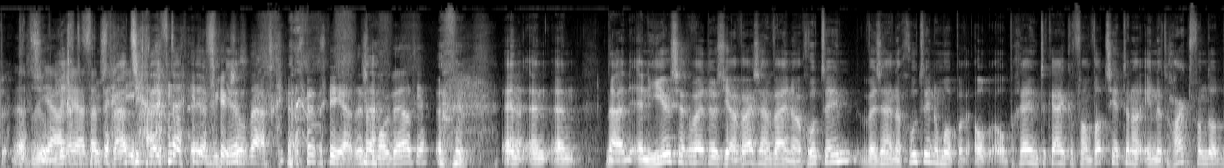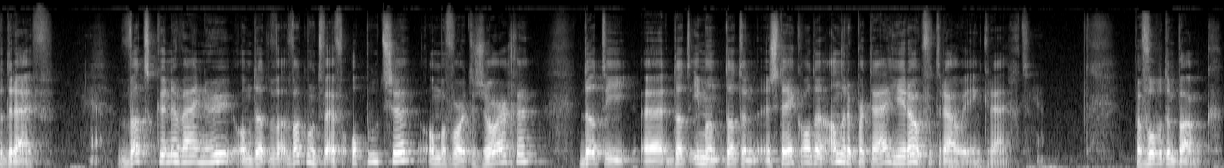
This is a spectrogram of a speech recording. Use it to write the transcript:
dat, dat is een ja, lichte ja, frustratie. Dat, ja, nee, dat is ja, dat is een mooi beeld, ja. en, en, en, nou, en hier zeggen wij dus, ja, waar zijn wij nou goed in? Wij zijn er goed in om op, op, op een gegeven moment te kijken van wat zit er nou in het hart van dat bedrijf. Wat kunnen wij nu, omdat, wat moeten we even oppoetsen om ervoor te zorgen dat, die, uh, dat, iemand, dat een, een stakeholder, een andere partij, hier ook vertrouwen in krijgt? Ja. Bijvoorbeeld een bank.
